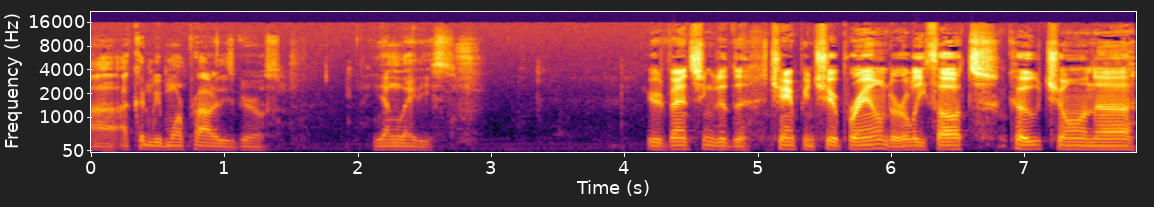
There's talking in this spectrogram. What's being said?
uh, i couldn't be more proud of these girls young ladies. You're advancing to the championship round. Early thoughts coach on uh,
